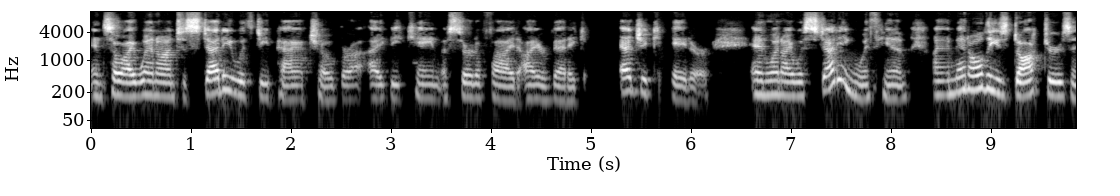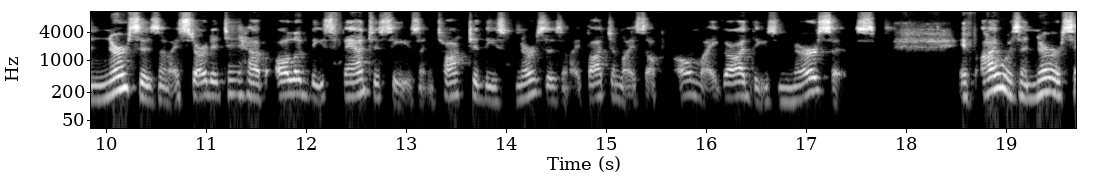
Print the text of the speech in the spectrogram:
And so I went on to study with Deepak Chopra. I became a certified Ayurvedic educator. And when I was studying with him, I met all these doctors and nurses, and I started to have all of these fantasies and talk to these nurses. And I thought to myself, oh my God, these nurses. If I was a nurse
